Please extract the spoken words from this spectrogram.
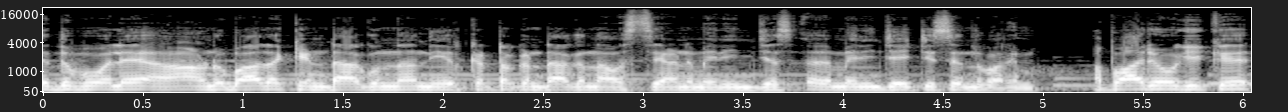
ഇതുപോലെ അണുബാധയൊക്കെ ഉണ്ടാകുന്ന നീർക്കെട്ടൊക്കെ ഉണ്ടാകുന്ന അവസ്ഥയാണ് മെനിഞ്ചസ് മെനിഞ്ചൈറ്റിസ് എന്ന് പറയും അപ്പോൾ ആ രോഗിക്ക്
